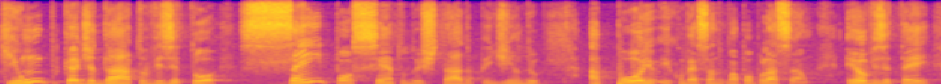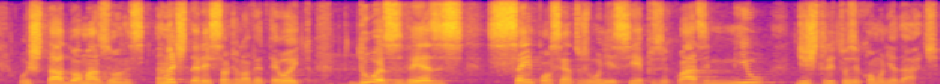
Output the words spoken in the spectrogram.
que um candidato visitou 100% do estado pedindo apoio e conversando com a população. Eu visitei o estado do Amazonas antes da eleição de 98, duas vezes 100% dos municípios e quase mil distritos e comunidades.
